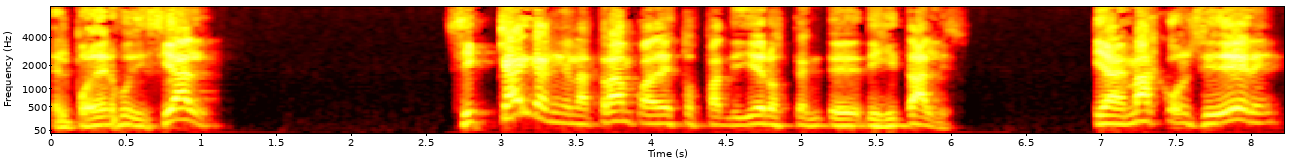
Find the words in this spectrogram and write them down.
el poder judicial, si caigan en la trampa de estos pandilleros eh, digitales y además consideren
